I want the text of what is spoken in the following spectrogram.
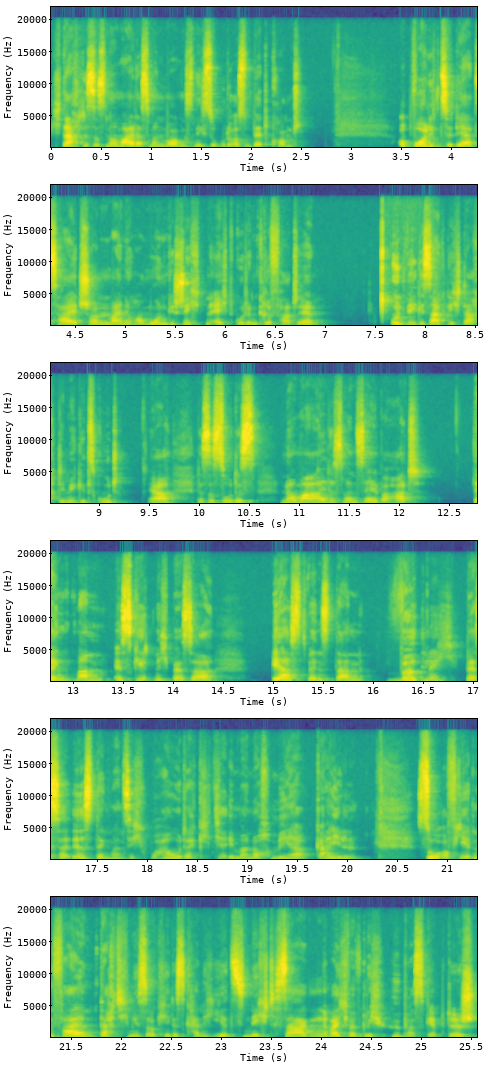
Ich dachte, es ist normal, dass man morgens nicht so gut aus dem Bett kommt. Obwohl ich zu der Zeit schon meine Hormongeschichten echt gut im Griff hatte. Und wie gesagt, ich dachte, mir geht's gut. Ja, das ist so das Normal, das man selber hat. Denkt man, es geht nicht besser, Erst wenn es dann wirklich besser ist, denkt man sich, wow, da geht ja immer noch mehr. Geil. So, auf jeden Fall dachte ich mir so, okay, das kann ich ihr jetzt nicht sagen, weil ich war wirklich hyperskeptisch.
